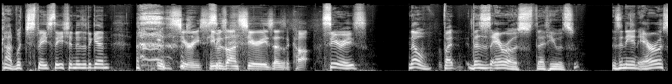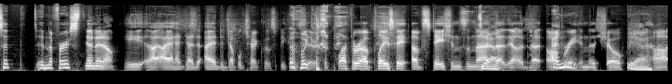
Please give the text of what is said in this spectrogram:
God, which space station is it again? in Ceres he was on Ceres as a cop Ceres. No, but this is Eros that he was. Isn't he in Eros at, in the first? No, no, no. He, I, I had to, I had to double check this because Oh there's a plethora of play sta- of stations and that Yeah. that, uh, that operate in this show. Yeah. Uh,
